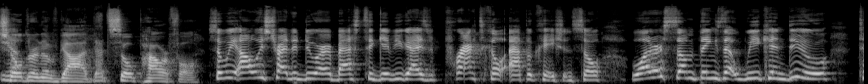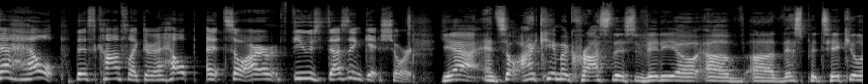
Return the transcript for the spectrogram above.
children of God. That's so powerful. So we always try to do our best to give you guys practical applications. So what are some things that we can do to help this conflict or to help it so our fuse doesn't get short? Yeah, and so I came across this video of uh, this particular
